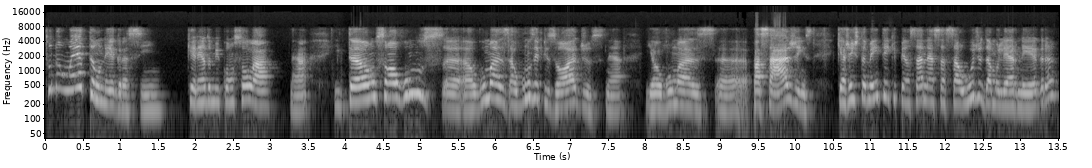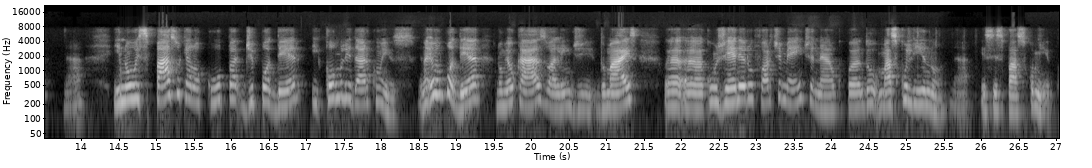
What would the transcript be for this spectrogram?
Tu não é tão negra assim, querendo me consolar. Né? Então, são alguns, uh, algumas, alguns episódios né, e algumas uh, passagens que a gente também tem que pensar nessa saúde da mulher negra né, e no espaço que ela ocupa de poder e como lidar com isso. E o poder, no meu caso, além de, do mais, uh, com gênero fortemente, né, ocupando masculino né, esse espaço comigo.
